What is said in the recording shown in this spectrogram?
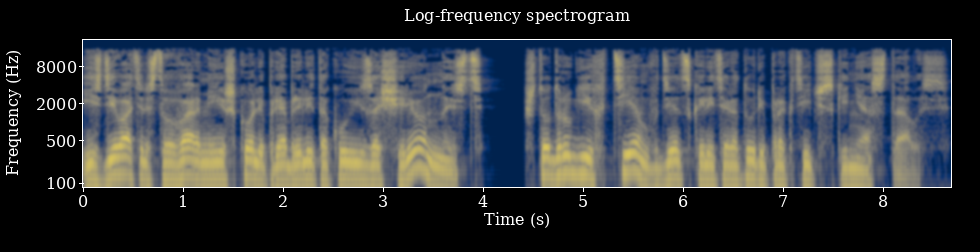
издевательства в армии и школе приобрели такую изощренность, что других тем в детской литературе практически не осталось.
